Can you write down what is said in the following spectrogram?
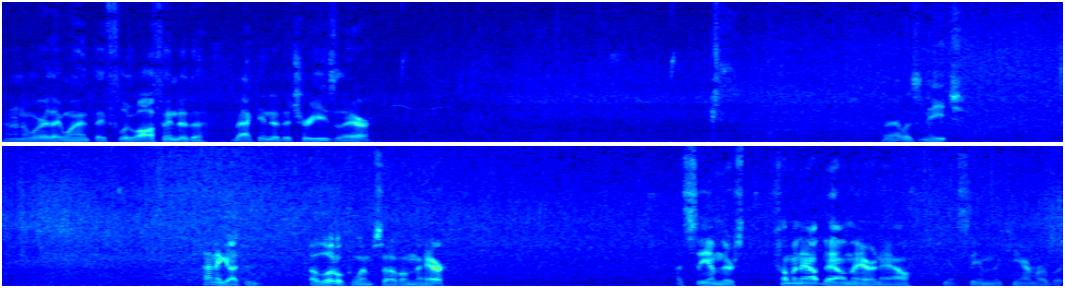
I don't know where they went. They flew off into the back into the trees there. that was neat. Kind of got the, a little glimpse of them there. I see them, they're coming out down there now. Can't see them in the camera, but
